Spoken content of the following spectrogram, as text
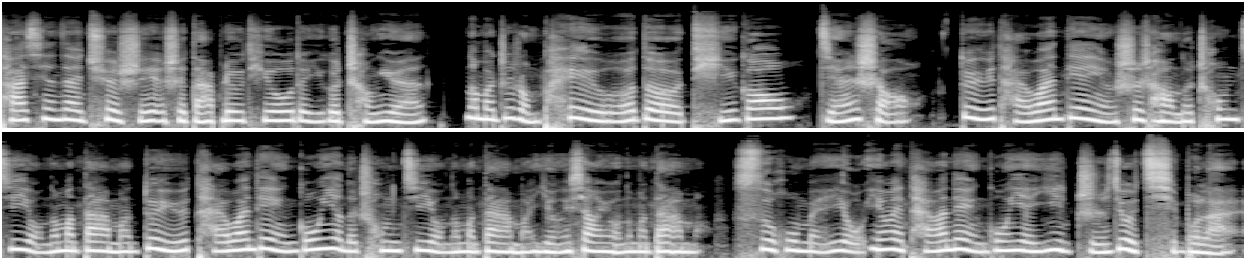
他现在确实也是 WTO 的一个成员。那么这种配额的提高、减少，对于台湾电影市场的冲击有那么大吗？对于台湾电影工业的冲击有那么大吗？影响有那么大吗？似乎没有，因为台湾电影工业一直就起不来。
